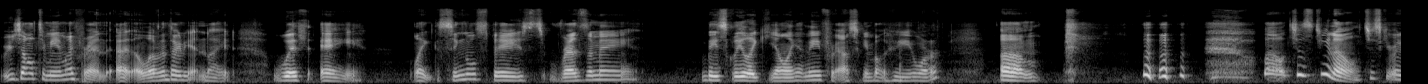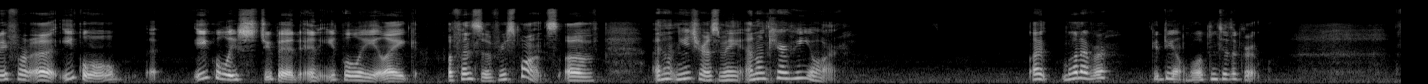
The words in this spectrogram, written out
reach out to me and my friend at 11:30 at night with a like single spaced resume, basically like yelling at me for asking about who you are. Um, well, just you know, just get ready for a equal, equally stupid and equally like offensive response of, "I don't need your resume. I don't care who you are." Like, whatever. Good deal. Welcome to the group.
